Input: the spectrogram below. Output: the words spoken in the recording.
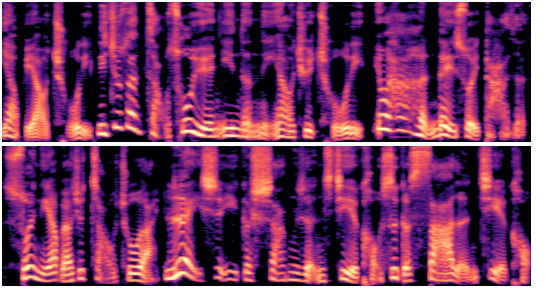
要不要处理？你就算找出原因的，你要去处理，因为他很累，所以打人，所以你要不要去找出来？累是一个伤人借口，是个杀人借口。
